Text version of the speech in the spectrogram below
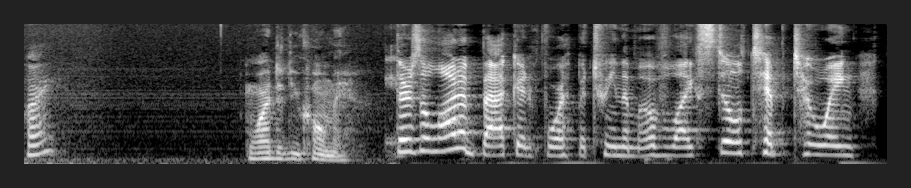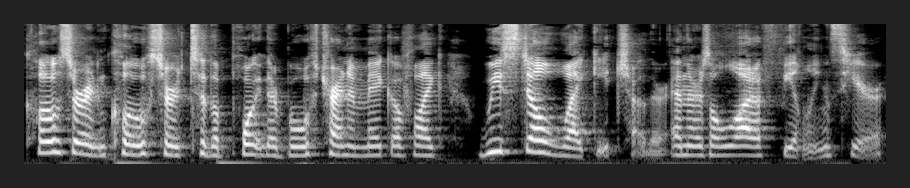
Why? Why did you call me? There's a lot of back and forth between them of like still tiptoeing closer and closer to the point they're both trying to make of like, we still like each other. And there's a lot of feelings here.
